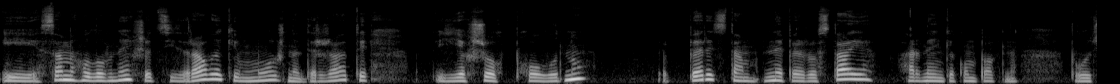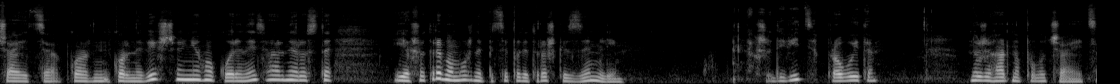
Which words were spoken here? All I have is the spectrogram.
І саме головне, що ці равлики можна держати, якщо холодно, перець там не переростає, гарненька, компактна, получається корн- корневище в нього, корінець гарний росте. І якщо треба, можна підсипати трошки землі. Так що дивіться, пробуйте. Дуже гарно виходить.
